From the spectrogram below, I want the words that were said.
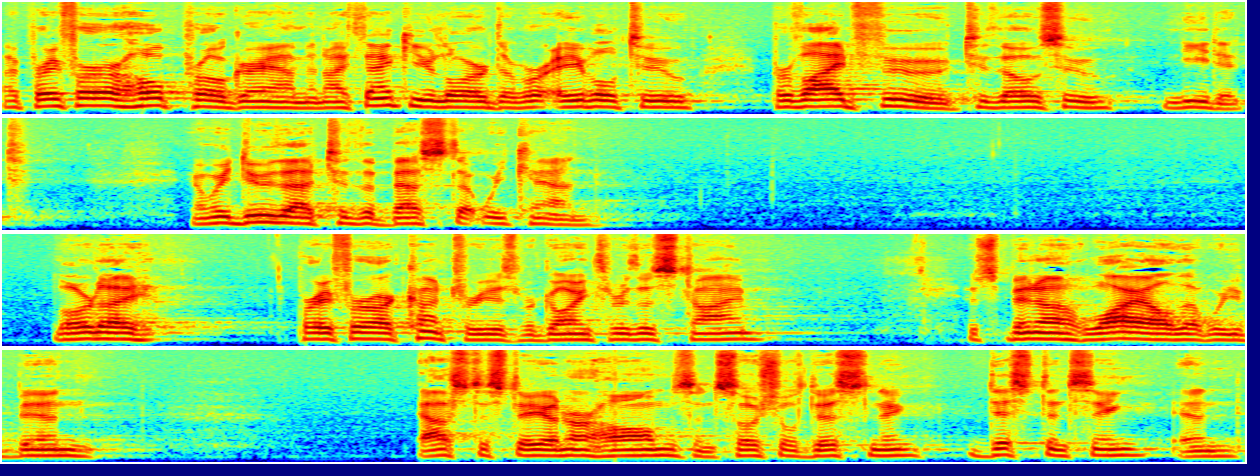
I pray for our Hope program, and I thank you, Lord, that we're able to provide food to those who need it. And we do that to the best that we can. Lord, I pray for our country as we're going through this time. It's been a while that we've been asked to stay in our homes and social distancing, distancing and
